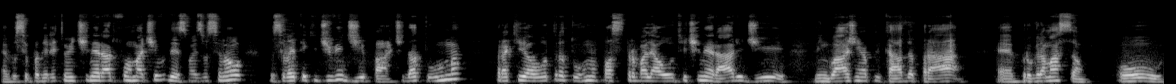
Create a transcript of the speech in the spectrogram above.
É, você poderia ter um itinerário formativo desse, mas você não, você vai ter que dividir parte da turma para que a outra turma possa trabalhar outro itinerário de linguagem aplicada para é, programação ou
